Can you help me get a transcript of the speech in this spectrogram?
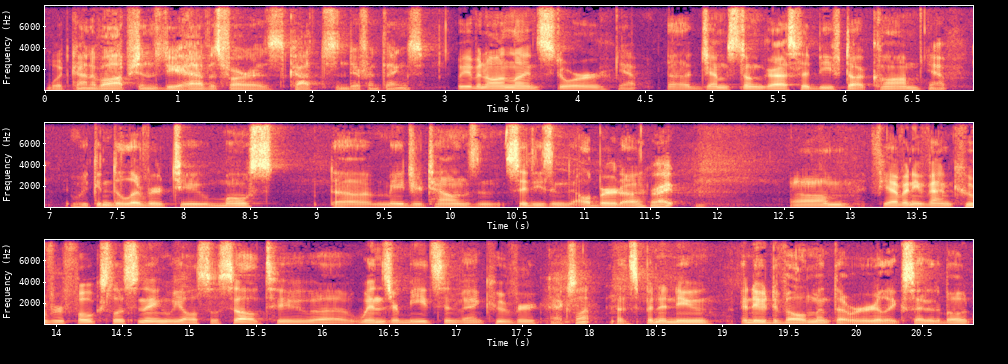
what kind of options do you have as far as cuts and different things? we have an online store. Yep. Uh, gemstonegrassfedbeef.com. Yep. We can deliver to most uh, major towns and cities in Alberta. Right. If you have any Vancouver folks listening, we also sell to uh, Windsor Meats in Vancouver. Excellent. That's been a new a new development that we're really excited about.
